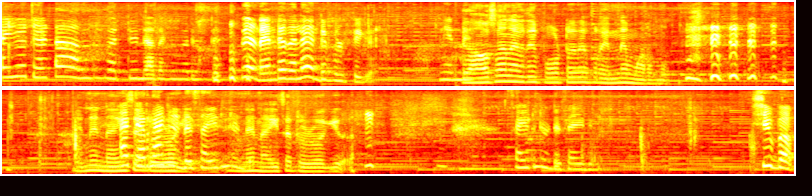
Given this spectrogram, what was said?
അയ്യോ ചേട്ടാ അതൊന്നും പറ്റില്ല അതൊക്കെ പറഞ്ഞിട്ട് ഇതുണ്ട് എന്റെതല്ല എന്റെ ഫുൾ ഫിഗർ അവസാനം ഫോട്ടോഗ്രാഫർ എന്നെ മറന്നു. എന്നെ നൈസായിട്ട് ഒഴിവാക്കി. എന്നെ നൈസായിട്ട് ഒഴിവാക്കിയതാ. സൈഡിലുണ്ട് സൈഡിൽ ശുഭം.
